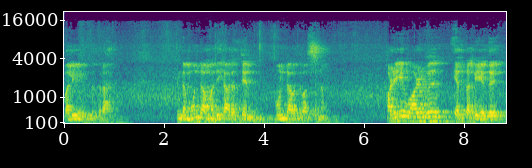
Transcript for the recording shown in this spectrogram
வலியுறுத்துகிறார். இந்த மூன்றாம் அதிகாரத்தின் மூன்றாவது வசனம் பழைய வாழ்வு எத்தகையது?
